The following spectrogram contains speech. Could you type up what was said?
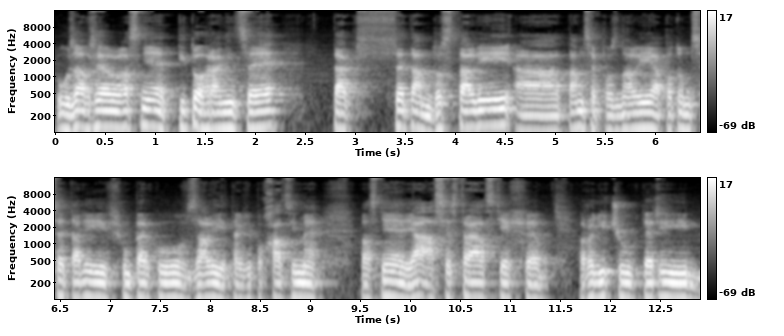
uzavřel vlastně tyto hranice, tak se tam dostali a tam se poznali a potom se tady v Šumperku vzali, takže pocházíme vlastně já a sestra z těch eh, rodičů, kteří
